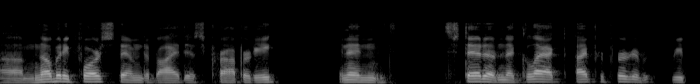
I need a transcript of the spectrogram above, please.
Um, nobody forced them to buy this property. And instead of neglect, I prefer to re-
